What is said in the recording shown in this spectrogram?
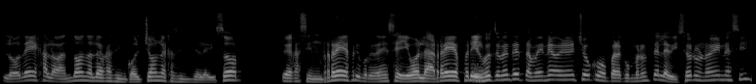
lo deja, lo abandona, lo deja sin colchón, lo deja sin televisor, deja sin refri, porque también se llevó la refri. Y justamente también habían hecho como para comprar un televisor, ¿no? Vaina así.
